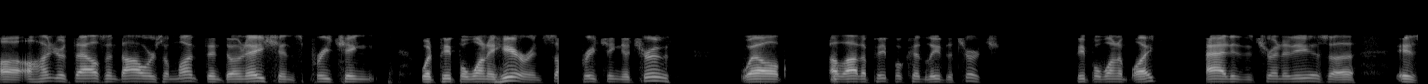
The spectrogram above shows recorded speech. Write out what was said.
a hundred thousand dollars a month in donations preaching what people want to hear and some preaching the truth, well, a lot of people could leave the church. People want to like added the Trinity is a is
